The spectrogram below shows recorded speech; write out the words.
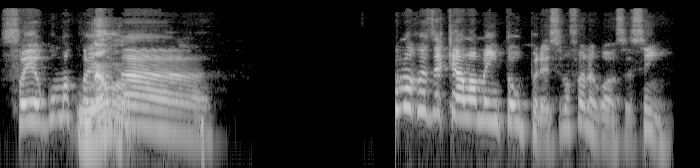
Foi alguma coisa não. da. Alguma coisa que ela aumentou o preço, não foi um negócio assim?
